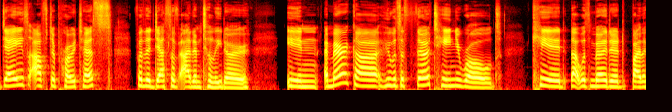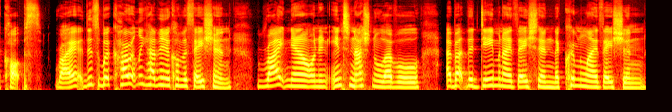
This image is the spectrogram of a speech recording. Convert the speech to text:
days after protests for the death of Adam Toledo in America, who was a 13 year old kid that was murdered by the cops, right? This we're currently having a conversation right now on an international level about the demonization, the criminalization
